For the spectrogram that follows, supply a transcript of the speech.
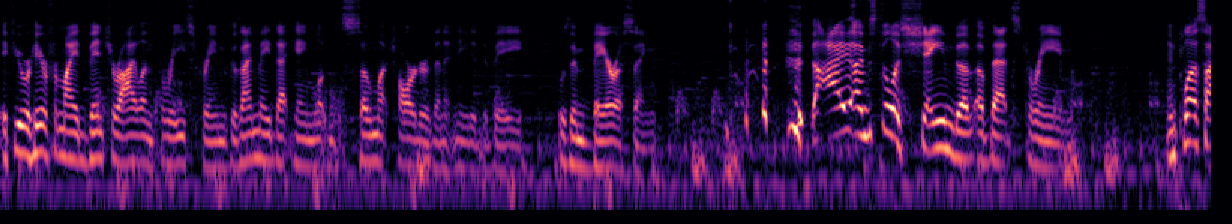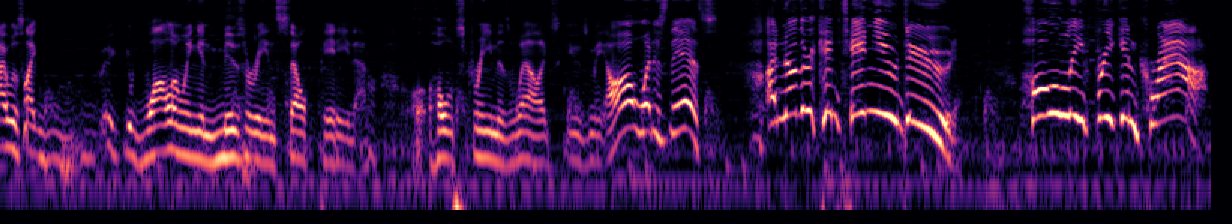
if you were here for my Adventure Island 3 stream because I made that game look so much harder than it needed to be. It was embarrassing. I, am still ashamed of, of that stream. And plus, I was like wallowing in misery and self pity that whole stream as well. Excuse me. Oh, what is this? Another continue, dude! Holy freaking crap!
